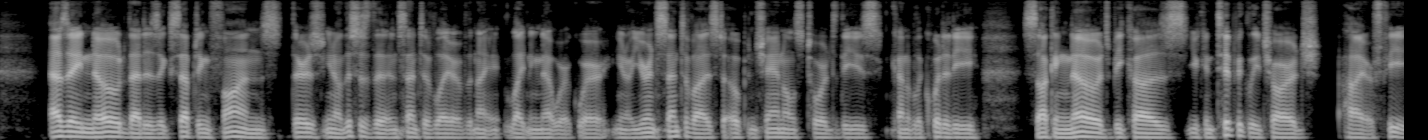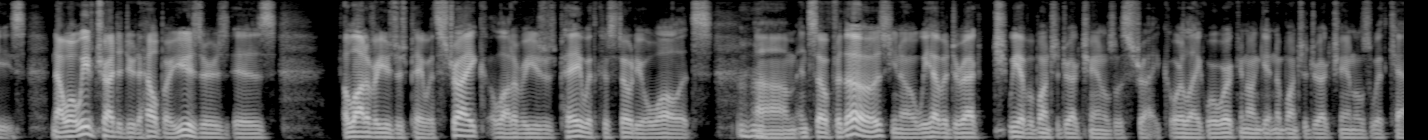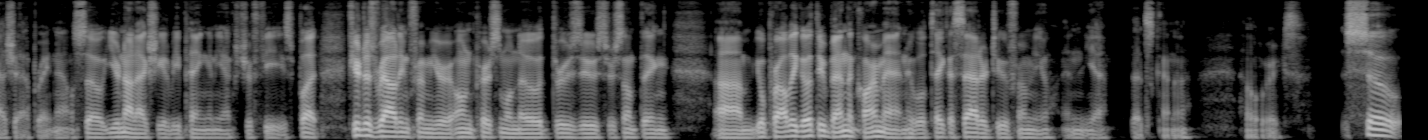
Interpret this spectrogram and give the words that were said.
as a node that is accepting funds, there's you know this is the incentive layer of the Lightning Network, where you know you're incentivized to open channels towards these kind of liquidity sucking nodes because you can typically charge higher fees. Now, what we've tried to do to help our users is a lot of our users pay with Strike, a lot of our users pay with custodial wallets. mhm. Um, and so for those, you know, we have a direct, we have a bunch of direct channels with Strike, or like we're working on getting a bunch of direct channels with Cash App right now. So you're not actually going to be paying any extra fees. But if you're just routing from your own personal node through Zeus or something, um, you'll probably go through Ben the Car Man, who will take a sat or two from you. And yeah, that's kind of how it works. so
